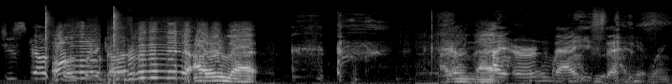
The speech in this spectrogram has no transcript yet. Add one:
Did you see how close oh, I got? I earned that. I earned that. I Oh earned my that, God, he dude, I hit says. rank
